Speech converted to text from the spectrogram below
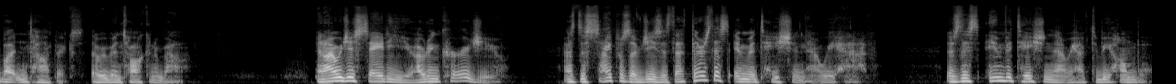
button topics that we've been talking about. And I would just say to you, I would encourage you, as disciples of Jesus, that there's this invitation that we have. There's this invitation that we have to be humble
